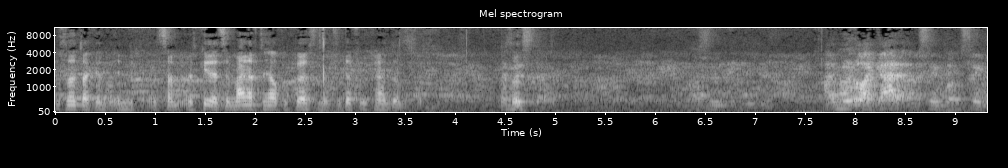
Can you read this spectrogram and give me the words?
It's not like a. It's, some, it's, it's a malach to help a person. It's a different kind of I missed that. I know, no, I got it. I'm saying, I'm saying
